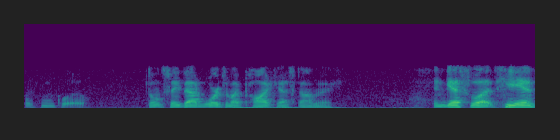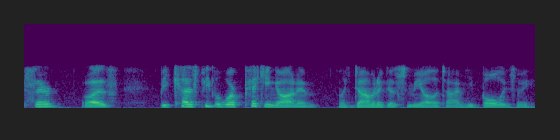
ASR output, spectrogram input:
freaking clue. Don't say bad words on my podcast, Dominic. And guess what? The answer was because people were picking on him, like Dominic does to me all the time. He bullies me.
